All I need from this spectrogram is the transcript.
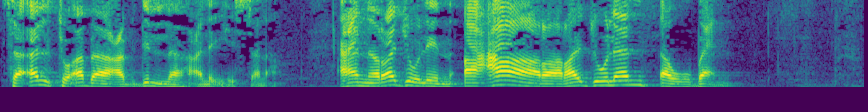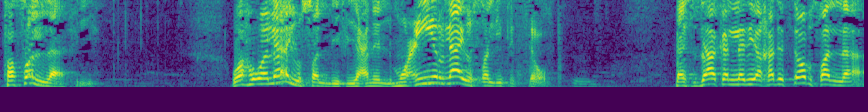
سألت أبا عبد الله عليه السلام عن رجل أعار رجلا ثوبا فصلى فيه وهو لا يصلي فيه يعني المعير لا يصلي في الثوب بس ذاك الذي أخذ الثوب صلى.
